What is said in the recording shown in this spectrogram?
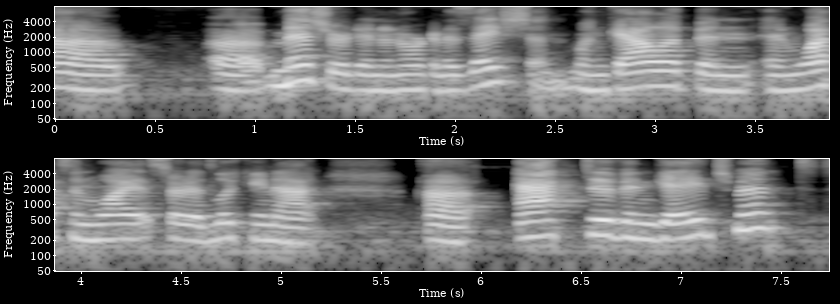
uh, uh, measured in an organization when Gallup and, and Watson Wyatt started looking at uh, active engagement.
